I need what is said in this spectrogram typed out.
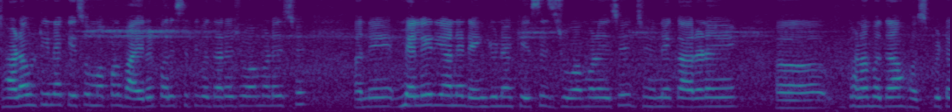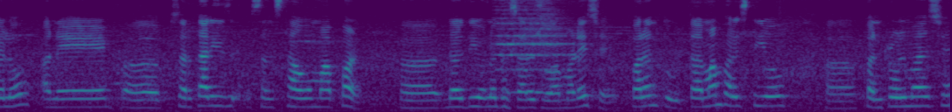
ઝાડા ઉલટીના કેસોમાં પણ વાયરલ પરિસ્થિતિ વધારે જોવા મળે છે અને મેલેરિયા અને ડેન્ગ્યુના કેસીસ જોવા મળે છે જેને કારણે ઘણા બધા હોસ્પિટલો અને સરકારી સંસ્થાઓમાં પણ દર્દીઓનો ધસારો જોવા મળે છે. પરંતુ તમામ પરિસ્થિતિઓ કંટ્રોલમાં છે.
